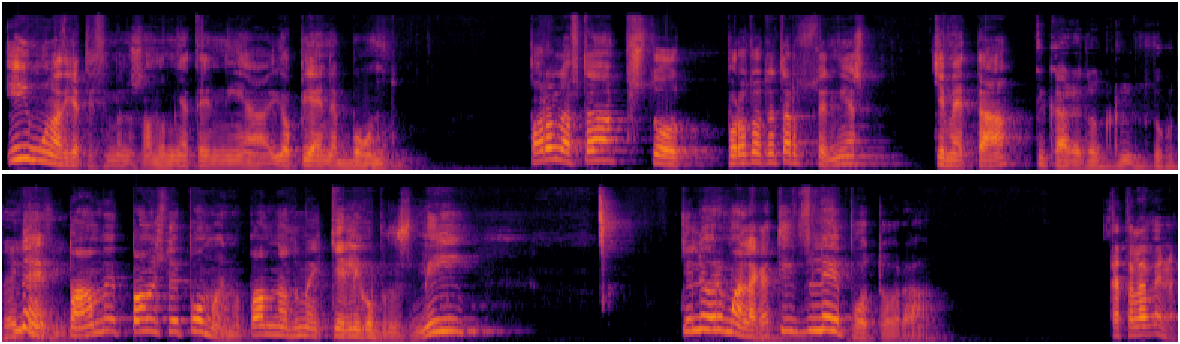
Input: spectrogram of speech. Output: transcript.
ήμουν διατεθειμένος να δω μια ταινία η οποία είναι Bond. Παρ' όλα αυτά, στο πρώτο τέταρτο ταινίας και μετά, Τι κάρε το, το κουτάκι. ναι, έφυγε. πάμε, πάμε στο επόμενο. Πάμε να δούμε και λίγο Bruce Lee. Και λέω ρε μαλακα, τι βλέπω τώρα; Καταλαβαίνω.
